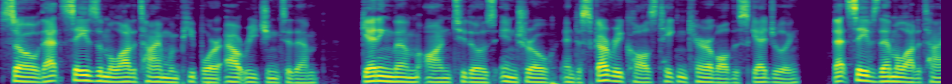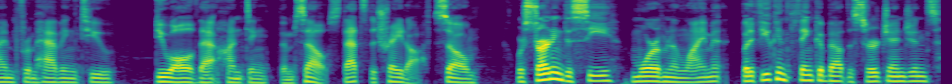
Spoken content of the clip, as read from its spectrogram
So that saves them a lot of time when people are outreaching to them, getting them onto those intro and discovery calls, taking care of all the scheduling. That saves them a lot of time from having to do all of that hunting themselves. That's the trade off. So we're starting to see more of an alignment. But if you can think about the search engines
